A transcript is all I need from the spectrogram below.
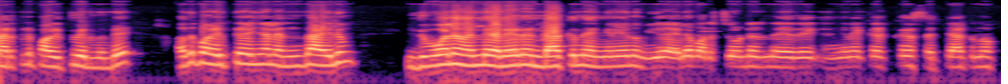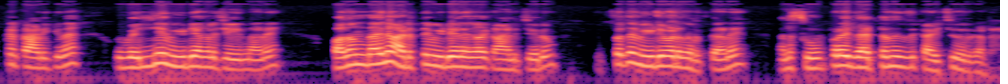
മരത്തിൽ പഴുത്ത് വരുന്നുണ്ട്. അത് പഴുത്ത് കഴിഞ്ഞാൽ എന്തായാലും ഇതുപോലെ നല്ല ഇലയുടെ ഉണ്ടാക്കുന്ന എങ്ങനെയെന്നും ഈ ഇല പറിച്ചുകൊണ്ടിരുന്ന എങ്ങനെയൊക്കെ സെറ്റ് കാണിക്കുന്നത് കാണിക്കുന്ന വലിയ വീഡിയോ ഞങ്ങൾ ചെയ്യുന്നതാണ്. അപ്പൊ അതെന്തായാലും അടുത്ത വീഡിയോ നിങ്ങൾ കാണിച്ചു തരും ഇപ്പോഴത്തെ വീഡിയോ ഇവിടെ നിർത്തുകയാണ്. നല്ല സൂപ്പറായി പെട്ടെന്ന് ഇത് കഴിച്ചു തീർക്കട്ടെ.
